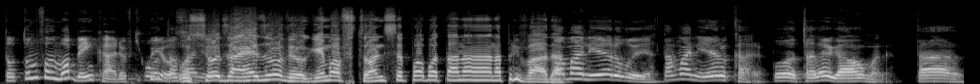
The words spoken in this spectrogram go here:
Então todo mundo falando mó bem, cara. Eu fiquei Pô, curioso. Tá o Senhor dos Anéis resolveu. O Game of Thrones você pode botar na, na privada. Tá maneiro, Luiz. Tá maneiro, cara. Pô, tá legal, mano. Tá,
